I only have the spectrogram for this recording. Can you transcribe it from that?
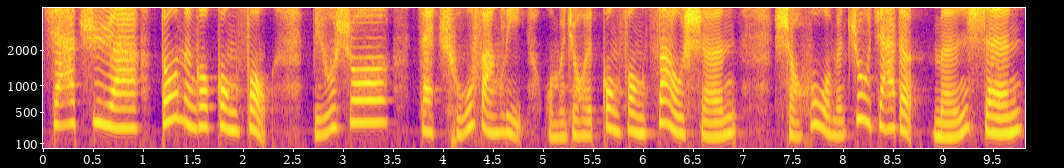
家具啊，都能够供奉。比如说，在厨房里，我们就会供奉灶神，守护我们住家的门神。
